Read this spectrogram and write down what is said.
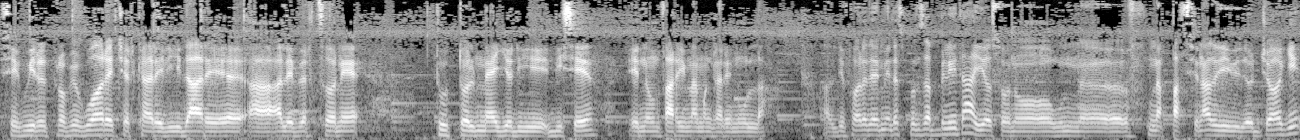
seguire il proprio cuore e cercare di dare a- alle persone tutto il meglio di, di sé e non fargli mai mancare nulla. Al di fuori delle mie responsabilità io sono un, eh, un appassionato di videogiochi,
